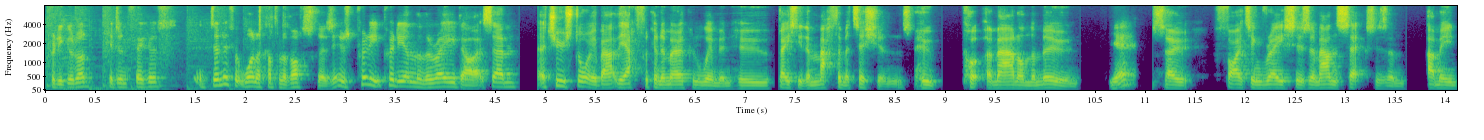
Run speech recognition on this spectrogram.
pretty good one. Hidden Figures. I don't know if it won a couple of Oscars. It was pretty pretty under the radar. It's um, a true story about the African American women who basically the mathematicians who put a man on the moon. Yeah, So fighting racism and sexism. I mean,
